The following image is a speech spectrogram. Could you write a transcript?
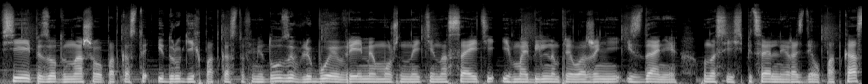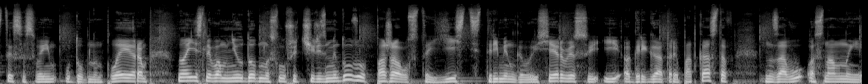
Все эпизоды нашего подкаста и других подкастов «Медузы» в любое время можно найти на сайте и в мобильном приложении издания. У нас есть специальный раздел «Подкасты» со своим удобным плеером. Ну а если вам неудобно слушать через «Медузу», пожалуйста, есть стриминговые сервисы и агрегаторы подкастов. Назову основные.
